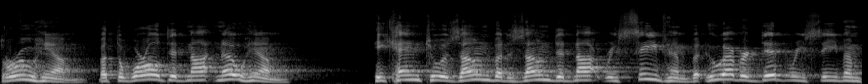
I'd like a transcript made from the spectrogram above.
through him, but the world did not know him. He came to his own, but his own did not receive him. But whoever did receive him,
